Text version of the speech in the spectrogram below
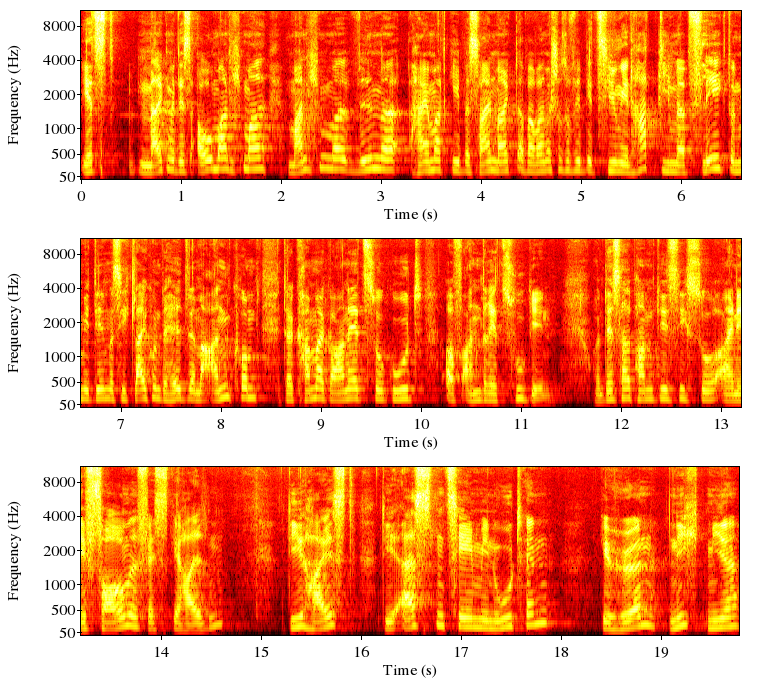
jetzt merken wir das auch manchmal. Manchmal will man Heimatgeber sein, merkt aber, weil man schon so viele Beziehungen hat, die man pflegt und mit denen man sich gleich unterhält, wenn man ankommt, da kann man gar nicht so gut auf andere zugehen. Und deshalb haben die sich so eine Formel festgehalten, die heißt, die ersten zehn Minuten gehören nicht mir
